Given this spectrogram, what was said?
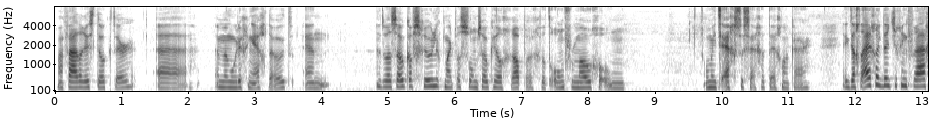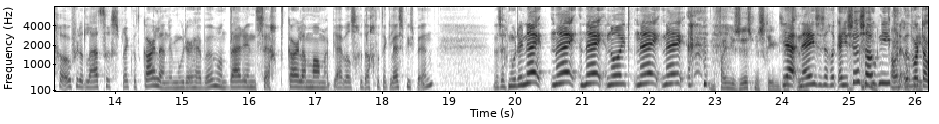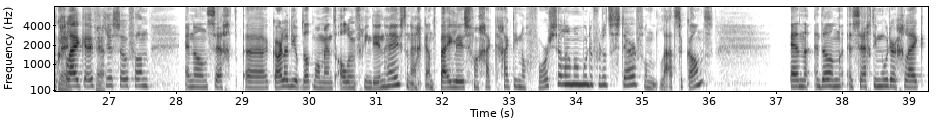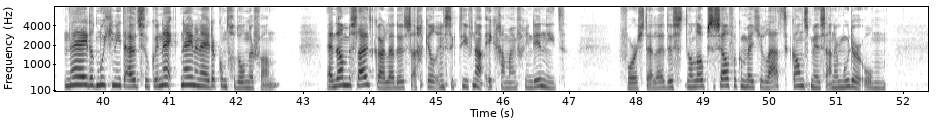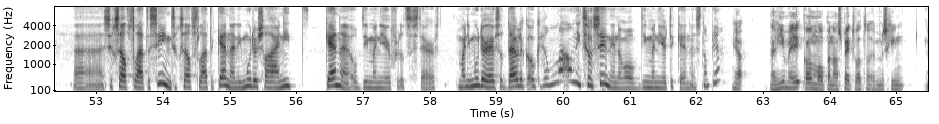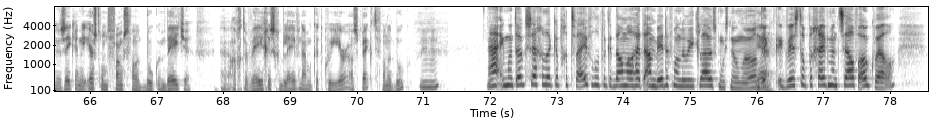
Mijn vader is dokter uh, en mijn moeder ging echt dood. En het was ook afschuwelijk, maar het was soms ook heel grappig. Dat onvermogen om, om iets echt te zeggen tegen elkaar. Ik dacht eigenlijk dat je ging vragen over dat laatste gesprek dat Carla en haar moeder hebben. Want daarin zegt Carla, mam, heb jij wel eens gedacht dat ik lesbisch ben? En dan zegt moeder, nee, nee, nee, nooit, nee, nee. Van je zus misschien? Ja, nee, ze zegt ook, en je zus ook niet. Oh, nee, dat wordt niet. ook Nee. gelijk eventjes zo van... En dan zegt uh, Carla, die op dat moment al een vriendin heeft... en eigenlijk aan het peilen is van... ga ik, ga ik die nog voorstellen aan mijn moeder voordat ze sterft? Van laatste kans. En dan zegt die moeder gelijk... nee, dat moet je niet uitzoeken. Nee, nee, nee, nee, daar komt gedonder van. En dan besluit Carla dus eigenlijk heel instinctief... nou, ik ga mijn vriendin niet voorstellen. Dus dan loopt ze zelf ook een beetje de laatste kans mis aan haar moeder... om uh, zichzelf te laten zien, zichzelf te laten kennen. Die moeder zal haar niet kennen op die manier voordat ze sterft. Maar die moeder heeft er duidelijk ook helemaal niet zo'n zin in om op die manier te kennen, snap je? Ja, nou hiermee komen we op een aspect wat uh, misschien, uh, zeker in de eerste ontvangst van het boek, een beetje uh, achterwege is gebleven, namelijk het queer aspect van het boek. Mm Nou, ik moet ook zeggen dat ik heb getwijfeld of ik het dan wel het aanbidden van Louis Klaus moest noemen. Want ik, ik wist op een gegeven moment zelf ook wel,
